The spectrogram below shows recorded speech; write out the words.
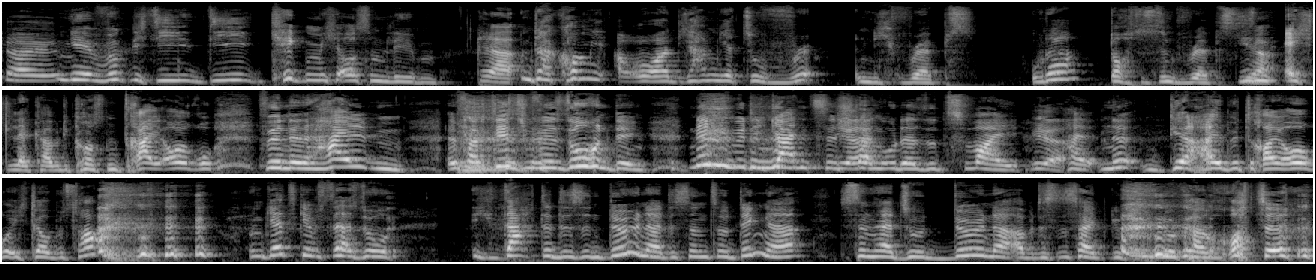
Geil. Nee, wirklich, die, die kicken mich aus dem Leben. Ja. Und da kommen, die- oh, die haben jetzt so, Wra- nicht Wraps, oder? Doch, das sind Wraps. Die Ja. sind echt lecker, aber die kosten 3 Euro für einen halben. Äh, Verstehst du, für so ein Ding. Nicht für die ganze Ja. Stange oder so zwei. Ja. Halt, ne? Der halbe 3 Euro, ich glaube, es hat. Und jetzt gibt's da so, ich dachte, das sind Döner, das sind so Dinger. Das sind halt so Döner, aber das ist halt gefühlt nur Karotte.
